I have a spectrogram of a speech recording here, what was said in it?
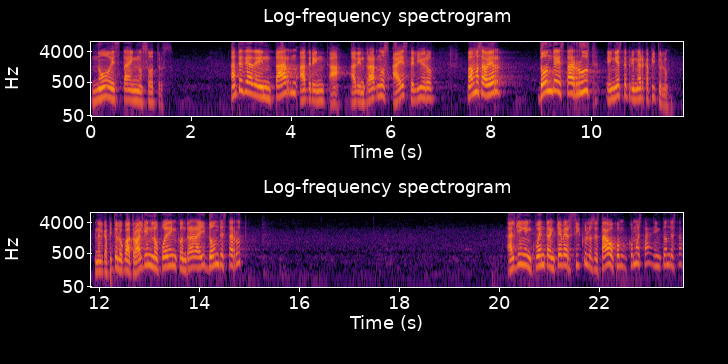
no está en nosotros. Antes de adentrar, ah, adentrarnos a este libro, vamos a ver dónde está Ruth en este primer capítulo, en el capítulo 4. ¿Alguien lo puede encontrar ahí? ¿Dónde está Ruth? ¿Alguien encuentra en qué versículos está o cómo, está? ¿En dónde está?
